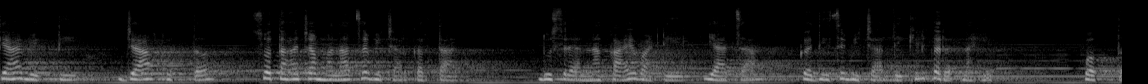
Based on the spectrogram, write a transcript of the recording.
त्या व्यक्ती ज्या फक्त स्वतःच्या मनाचा विचार करतात. दुसऱ्यांना काय वाटेल याचा कधीच विचार देखील करत नाहीत. फक्त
